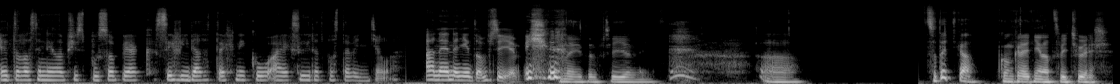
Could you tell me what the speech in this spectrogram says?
je to vlastně nejlepší způsob, jak si hlídat techniku a jak si hlídat postavení těla. A ne, není to příjemný. není to příjemný. A co teďka konkrétně nacvičuješ?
